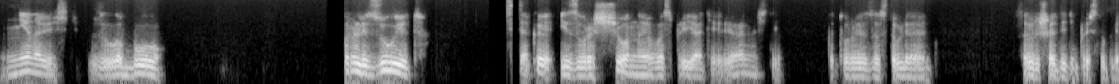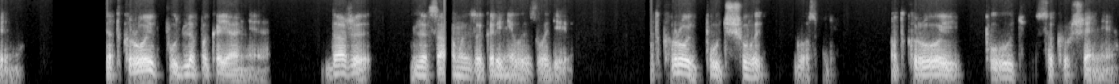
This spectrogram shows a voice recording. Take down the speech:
ненависть, злобу, парализует всякое извращенное восприятие реальности, которое заставляет совершать эти преступления. Откроет путь для покаяния даже для самых закоренелых злодеев. Открой путь швы, Господи. Открой путь сокрушения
